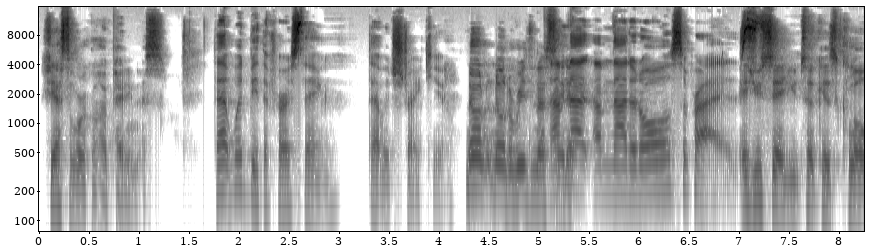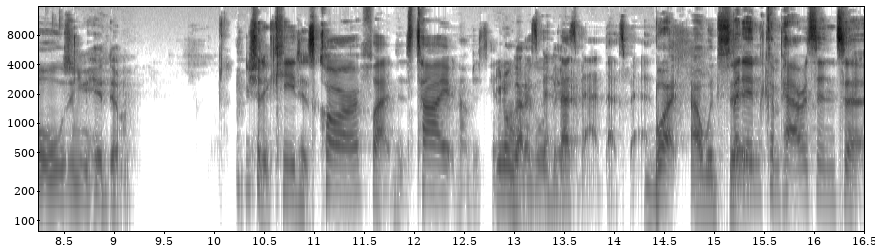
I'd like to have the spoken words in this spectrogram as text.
She has to work on her pettiness. That would be the first thing that would strike you. No, no, the reason I say I'm that not I'm not at all surprised. As you said you took his clothes and you hid them. You should have keyed his car, flattened his tire. No, I'm just kidding. You don't gotta That's go bad. there. That's bad. That's bad. But I would say, But in comparison to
